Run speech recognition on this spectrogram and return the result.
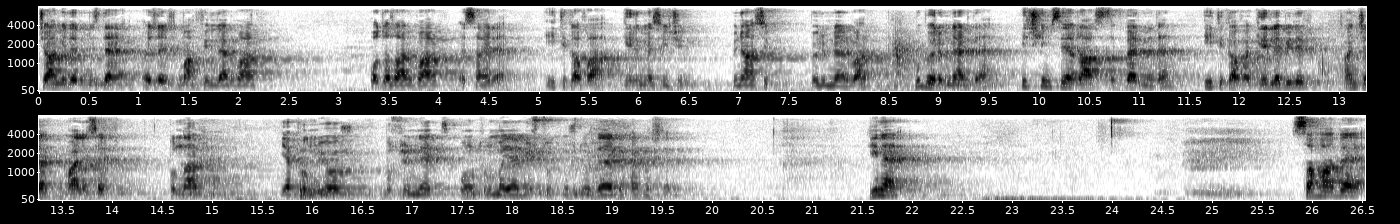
camilerimizde özellikle mahfiller var, odalar var vesaire. İtikafa girilmesi için münasip bölümler var. Bu bölümlerde hiç kimseye rahatsızlık vermeden itikafa girilebilir. Ancak maalesef bunlar yapılmıyor. Bu sünnet unutulmaya yüz tutmuştur değerli kardeşlerim. Yine sahabe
